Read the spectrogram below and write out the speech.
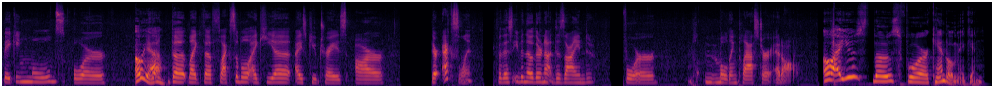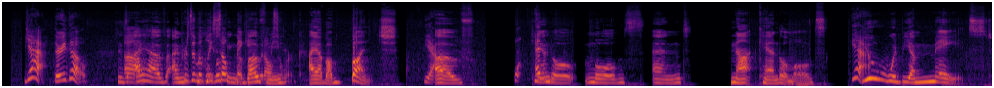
baking molds or oh, yeah. the, the like the flexible IKEA ice cube trays are they're excellent for this, even though they're not designed for pl- molding plaster at all. Oh, I use those for candle making. Yeah, there you go. Um, I have, I'm presumably soap making above would also me, work. I have a bunch Yeah. of well, and- candle molds and not candle molds. yeah. You would be amazed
